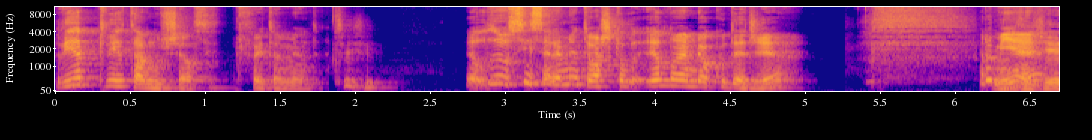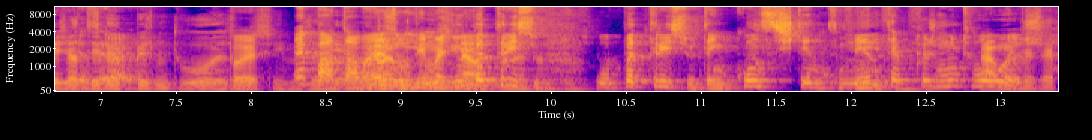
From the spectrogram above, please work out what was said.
podia, podia estar no Chelsea, perfeitamente. Sim, sim. Ele, eu, sinceramente, eu acho que ele, ele não é melhor que o DG. Para mim O é. Já teve dizer, épocas muito boas. Pois. sim, É pá, tá bem. E últimas e o Patrício, não. o Patrício tem consistentemente Sim, sim, épocas muito boas. é.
